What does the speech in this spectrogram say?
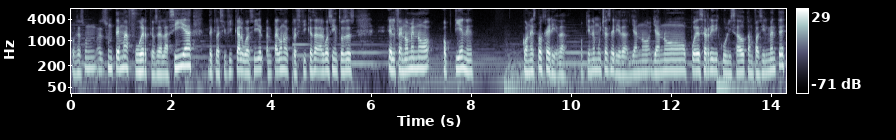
pues es un, es un tema fuerte, o sea, la CIA declasifica algo así, el Pentágono clasifica algo así, entonces el fenómeno obtiene con esto seriedad obtiene mucha seriedad, ya no, ya no puede ser ridiculizado tan fácilmente.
